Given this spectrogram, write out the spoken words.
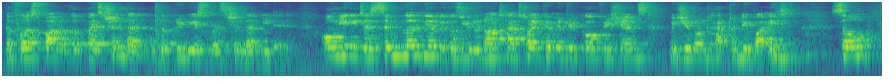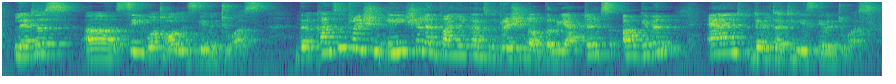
The first part of the question that the previous question that we did. Only it is simpler here because you do not have stoichiometric coefficients which you don't have to divide. So let us uh, see what all is given to us. The concentration, initial and final concentration of the reactants are given and delta T is given to us.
